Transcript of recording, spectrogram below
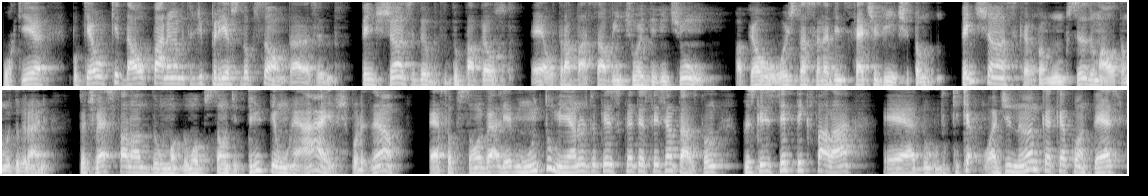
Porque, porque é o que dá o parâmetro de preço da opção, tá? Você tem chance do, do papel é, ultrapassar 28 e 21? O papel hoje está sendo a 27 e 20. Então tem chance, cara. Não precisa de uma alta muito grande. Se eu estivesse falando de uma, de uma, opção de 31 reais, por exemplo, essa opção vai valer muito menos do que 56 centavos. Então, por isso que a gente sempre tem que falar é, do, do, que, que a, a, dinâmica que acontece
